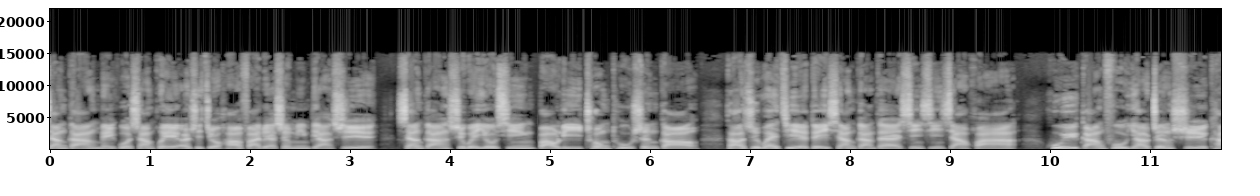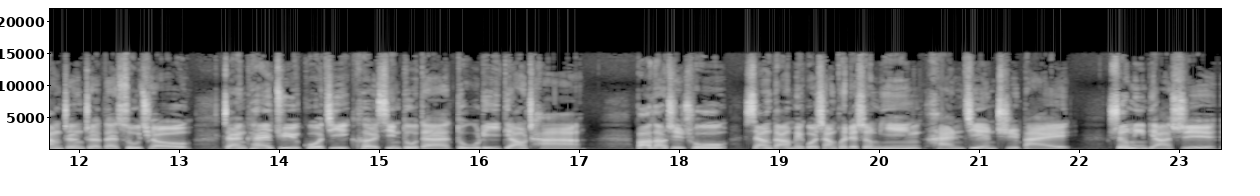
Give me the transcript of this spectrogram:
香港美国商会二十九号发表声明表示，香港示威游行暴力冲突升高，导致外界对香港的信心下滑，呼吁港府要正视抗争者的诉求，展开具国际可信度的独立调查。报道指出，香港美国商会的声明罕见直白，声明表示。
